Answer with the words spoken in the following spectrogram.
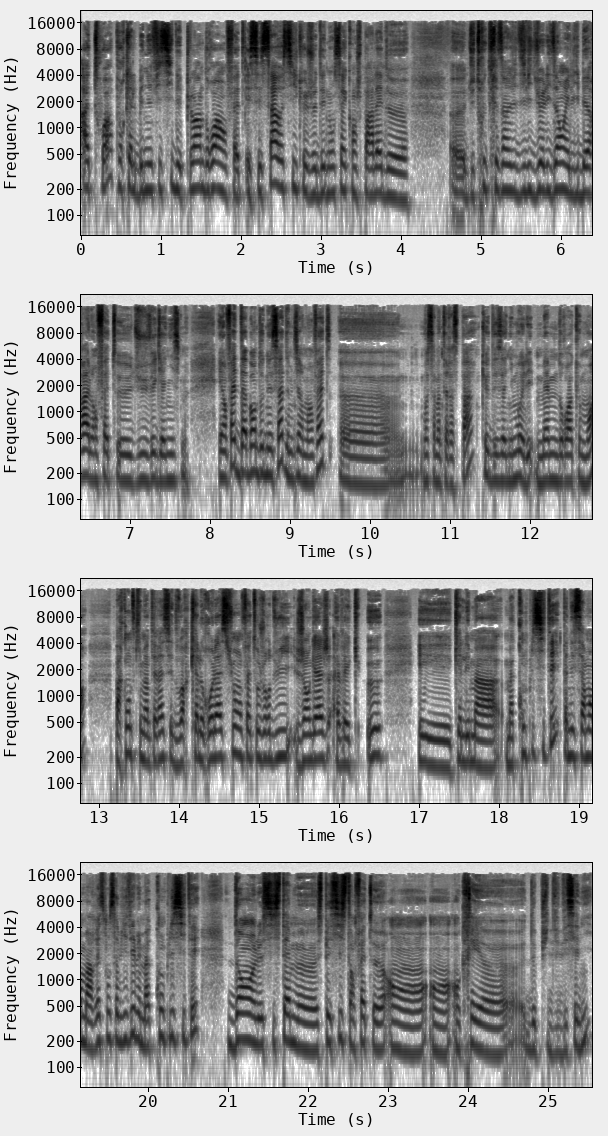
à toi pour qu'elles bénéficient des pleins droits, en fait. Et c'est ça aussi que je dénonçais quand je parlais de euh, du truc très individualisant et libéral en fait euh, du véganisme. Et en fait d'abandonner ça, de me dire mais en fait euh, moi ça m'intéresse pas que des animaux aient les mêmes droits que moi. Par contre, ce qui m'intéresse c'est de voir quelle relation en fait aujourd'hui j'engage avec eux et quelle est ma ma complicité, pas nécessairement ma responsabilité mais ma complicité dans le système spéciste en fait en, en, ancré depuis des décennies.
